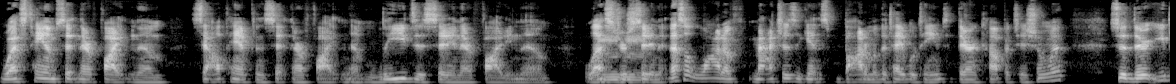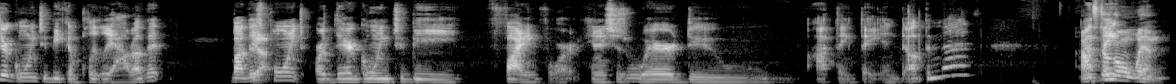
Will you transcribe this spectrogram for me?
West Ham sitting there fighting them, Southampton sitting there fighting them, Leeds is sitting there fighting them, Leicester's Mhm. sitting there. That's a lot of matches against bottom of the table teams that they're in competition with. So they're either going to be completely out of it by this Yeah. point, or they're going to be fighting for it. And it's just where do I think they end up in that? I'm I still going to win.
